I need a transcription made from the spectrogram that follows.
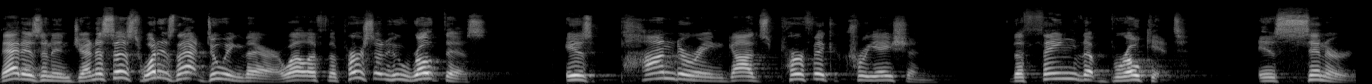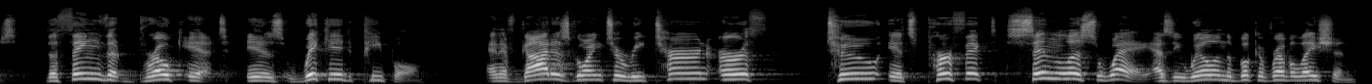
That isn't in Genesis. What is that doing there? Well, if the person who wrote this is pondering God's perfect creation, the thing that broke it is sinners the thing that broke it is wicked people. And if God is going to return earth to its perfect, sinless way, as He will in the book of Revelation,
